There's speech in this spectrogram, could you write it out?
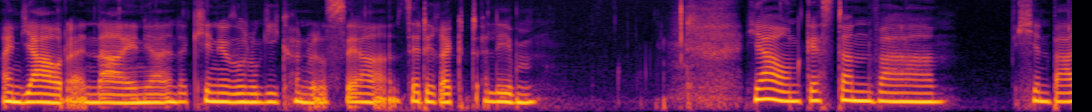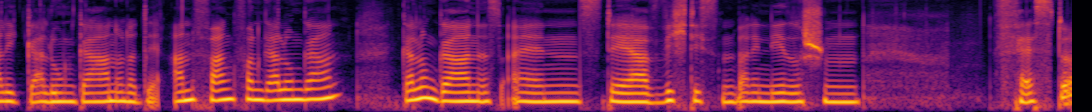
ein Ja oder ein Nein, ja, in der Kinesiologie können wir das sehr, sehr direkt erleben. Ja, und gestern war hier in Bali Galungan oder der Anfang von Galungan. Galungan ist eines der wichtigsten balinesischen Feste,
